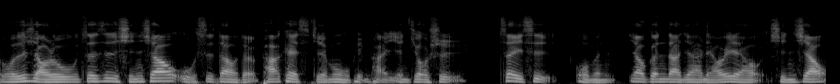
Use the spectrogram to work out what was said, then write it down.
我是小卢，这是行销武士道的 Podcast 节目品牌研究室。这一次我们要跟大家聊一聊行销。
